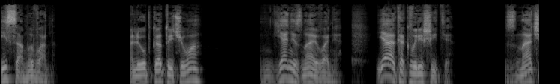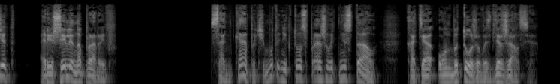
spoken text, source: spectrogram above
и сам Иван. «Любка, ты чего?» «Я не знаю, Ваня. Я, как вы решите». «Значит, решили на прорыв». Санька почему-то никто спрашивать не стал, хотя он бы тоже воздержался.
